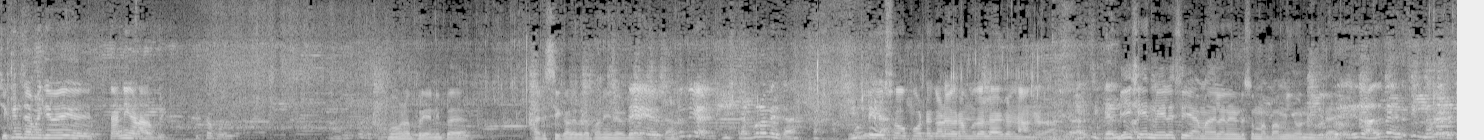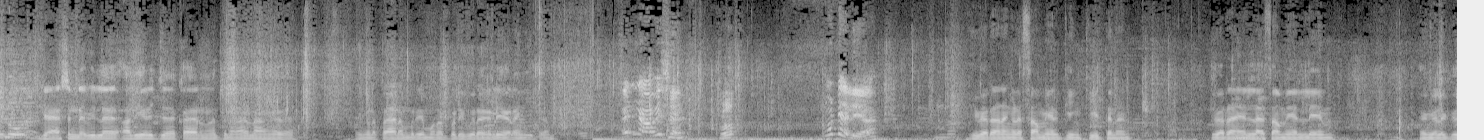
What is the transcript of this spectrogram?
சிக்கன் சமைக்கவே தண்ணி காணாம போய் கிட்ட மோனப்பிரியன் இப்போ அரிசி கலவுற பணியில் முட்டையை சோப் போட்டு கலவர முதலாளர்கள் நாங்கள் டிசைன் வேலை செய்யாமல் அதில் நின்று சும்மா பம்மி கொண்டுக்கிறார் கேஸ் விலை அதிகரித்த காரணத்தினால நாங்கள் எங்களோட பாரம்பரிய முறைப்படி விறகுல இறங்கிட்டோம். இவரான் எங்களோட சமையல் கிங் கீர்த்தனன். இவரான் எல்லா சமையல்லையும் எங்களுக்கு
